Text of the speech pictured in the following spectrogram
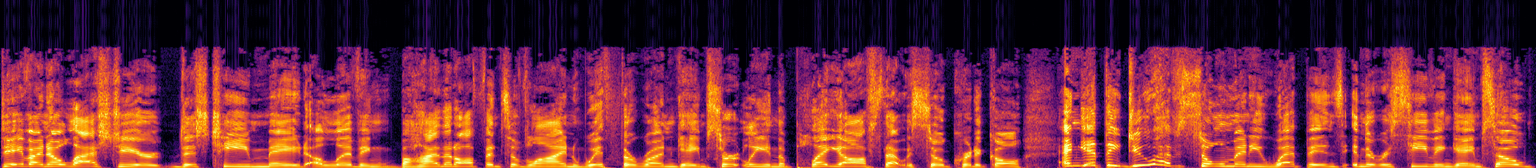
Dave, I know last year this team made a living behind that offensive line with the run game. Certainly in the playoffs, that was so critical, and yet they do have so many weapons in the receiving game. So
